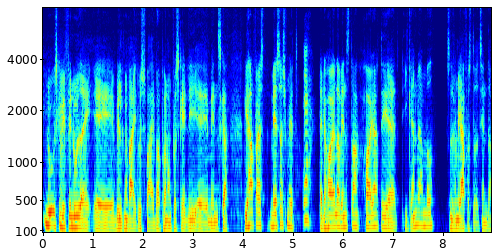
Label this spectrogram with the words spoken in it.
Nu skal vi finde ud af, øh, hvilken vej du swiper på nogle forskellige øh, mennesker. Vi har først Messerschmidt. Ja. Er det højre eller venstre? Højre, det er, at I gerne vil være med, sådan som jeg har forstået Tinder.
